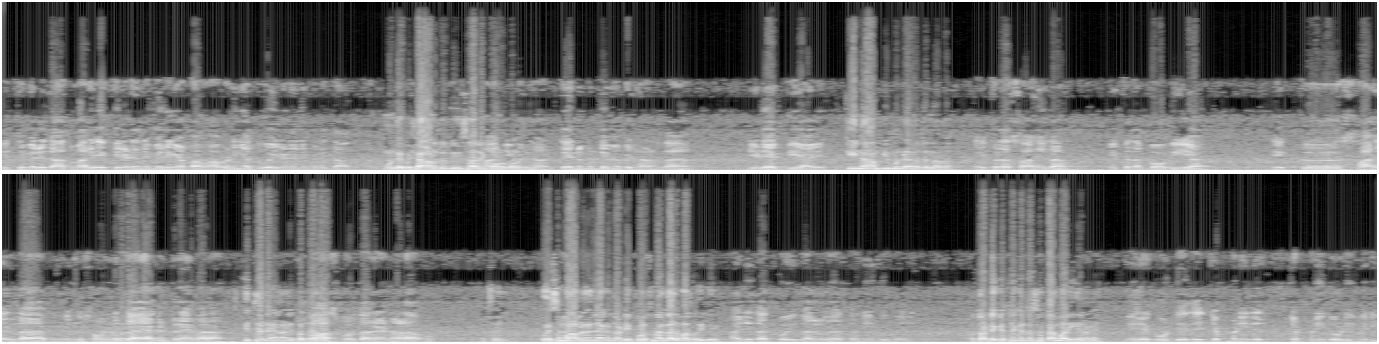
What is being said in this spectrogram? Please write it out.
ਜਿੱਥੇ ਮੇਰੇ ਦਾਤ ਮਾਰੇ ਇੱਕ ਜਣੇ ਨੇ ਮੇਰੀਆਂ ਬਾਹਾਂ ਬਣੀਆਂ ਦੂਏ ਜਣੇ ਨੇ ਮੇਰੇ ਦਾਤ ਮਾਰੇ। ਮੁੰਡੇ ਪਛਾਣਦੇ ਤੁਸੀਂ ਸਾਰੇ ਕੌਣ ਹਾਂਜੀ, ਕੌਣ ਸੀ? ਪਛਾਣ- ਤਿੰਨ ਮੁੰਡੇ ਮੈਂ ਪਛਾਣਦਾ ਆ ਜਿਹੜੇ ਅੱਗੇ ਆਏ। ਕੀ ਨਾਮ ਕੀ ਮੁੰਡਿਆਂ ਦਾ ਤਿੰਨਾਂ ਦਾ? ਇੱਕ ਦਾ ਸਾਹਿਲ ਆ ਇੱਕ ਦਾ ਬੌਬੀ ਆ ਇੱਕ ਸਾਹਿਲ ਦਾ ਮੈਨੂੰ ਸੁਣਨ ਚ ਆਇਆ ਕਿ ਡਰਾਈਵਰ ਆ। ਕਿੱਥੇ ਰਹਿਣ ਵਾਲੇ ਪਤਾ? ਗੁਰਦਾਸਪੁਰ ਦਾ ਰਹਿਣ ਵਾਲਾ ਉਹ। ਅੱਛਾ ਜੀ। ਕੋਈ ਇਸ ਮਾਮਲੇ ਨੂੰ ਲੈ ਕੇ ਤੁਹਾਡੀ ਪੁਲਿਸ ਨਾਲ ਗੱਲਬਾਤ ਹੋਈ ਕੋਈ? ਅਜੇ ਤੱਕ ਕੋਈ ਗੱਲ ਤਾਂ ਨਹੀਂ ਹੋਈ ਭਾਜੀ। ਉਹ ਤੁਹਾਡੇ ਕਿੱਥੇ ਕਿੱਥੇ ਸੱਟਾਂ ਮਾਰੀਆਂ ਇਹਨਾਂ ਨੇ? ਮੇਰੇ ਗੋਡੇ ਤੇ ਚੱਪਣੀ ਤੇ ਚੱਪਣੀ ਤੋੜੀ ਮੇਰੀ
